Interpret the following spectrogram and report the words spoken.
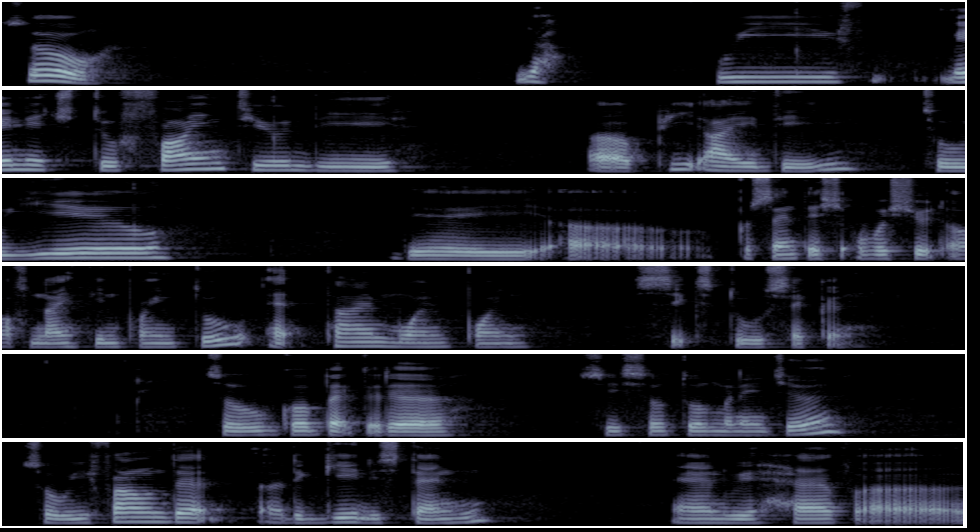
So yeah we've managed to fine-tune the uh, PID to yield the uh, percentage overshoot of 19.2 at time 1.62 second so go back to the CISO tool manager. So we found that uh, the gain is 10 and we have uh,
